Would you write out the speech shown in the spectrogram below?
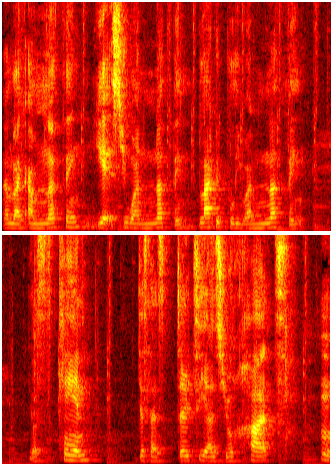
I'm like, I'm nothing. Yes, you are nothing. Black people, you are nothing. Your skin just as dirty as your heart. Hmm.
